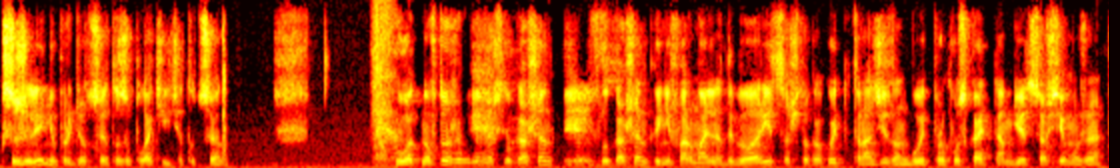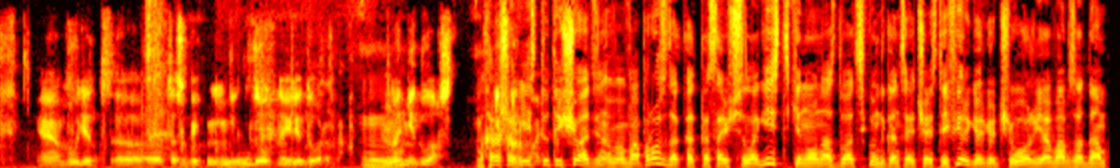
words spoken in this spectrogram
к сожалению, придется это заплатить, эту цену. Вот. Но в то же время с Лукашенко, с Лукашенко неформально договориться, что какой-то транзит он будет пропускать там, где это совсем уже э, будет, э, так сказать, неудобно или дорого. Но не гласно. Хорошо, есть тут еще один вопрос, да, касающийся логистики, но у нас 20 секунд до конца части эфира. Георгий, чего же я вам задам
